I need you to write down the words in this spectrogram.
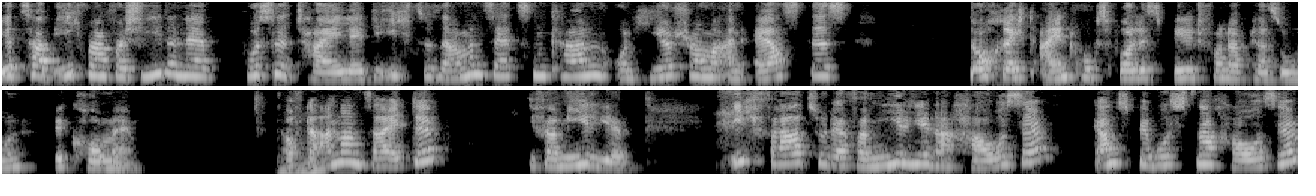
Jetzt habe ich mal verschiedene Puzzleteile, die ich zusammensetzen kann und hier schon mal ein erstes, doch recht eindrucksvolles Bild von der Person bekomme. Auf der anderen Seite die Familie. Ich fahre zu der Familie nach Hause, ganz bewusst nach Hause.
